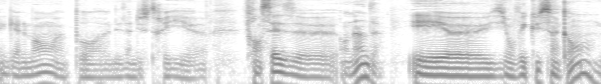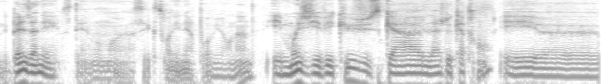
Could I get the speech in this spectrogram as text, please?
également pour des industries euh, françaises en Inde. Et euh, ils y ont vécu cinq ans, des belles années. C'était un moment assez extraordinaire pour vivre en Inde. Et moi, j'y ai vécu jusqu'à l'âge de 4 ans. Et, euh,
